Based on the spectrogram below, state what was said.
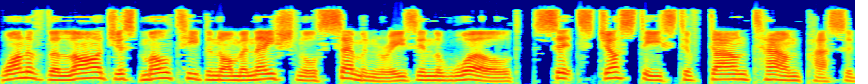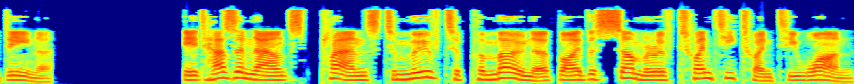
one of the largest multi-denominational seminaries in the world, sits just east of downtown Pasadena. It has announced plans to move to Pomona by the summer of 2021.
